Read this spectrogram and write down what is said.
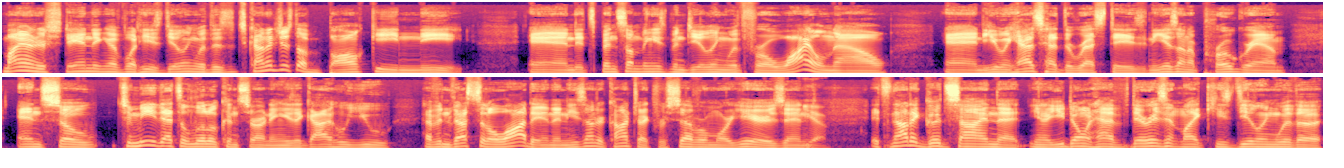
my understanding of what he's dealing with is it's kind of just a bulky knee, and it's been something he's been dealing with for a while now. And he has had the rest days, and he is on a program. And so, to me, that's a little concerning. He's a guy who you have invested a lot in, and he's under contract for several more years. And Yeah. It's not a good sign that you know you don't have. There isn't like he's dealing with a,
